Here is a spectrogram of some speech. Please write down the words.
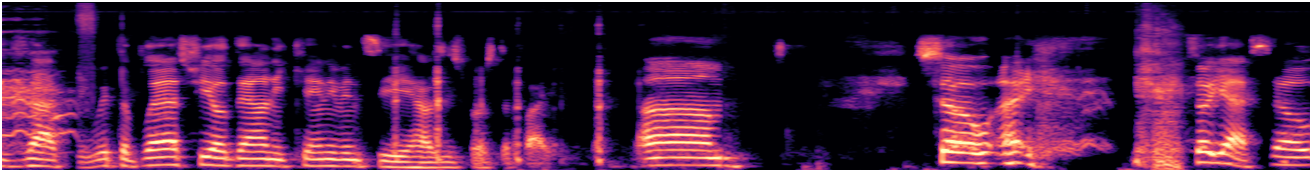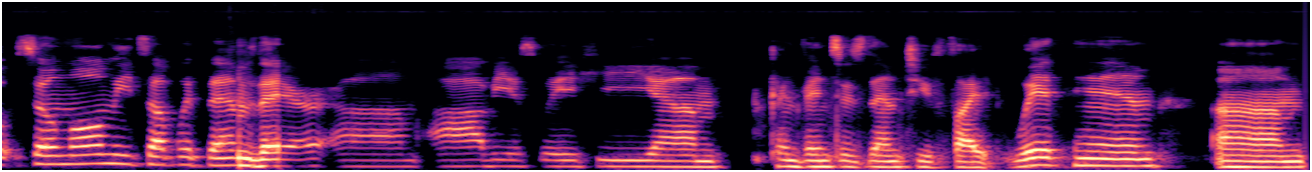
exactly. With the blast shield down, he can't even see. How's he supposed to fight? Um. So, uh, so yeah, so so Maul meets up with them there. Um, obviously, he um convinces them to fight with him. Um,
